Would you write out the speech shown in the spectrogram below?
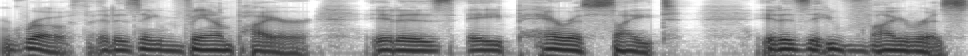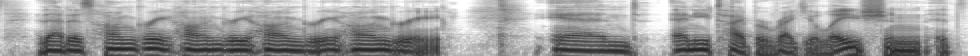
growth. It is a vampire. It is a parasite. It is a virus that is hungry, hungry, hungry, hungry. And any type of regulation, it,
